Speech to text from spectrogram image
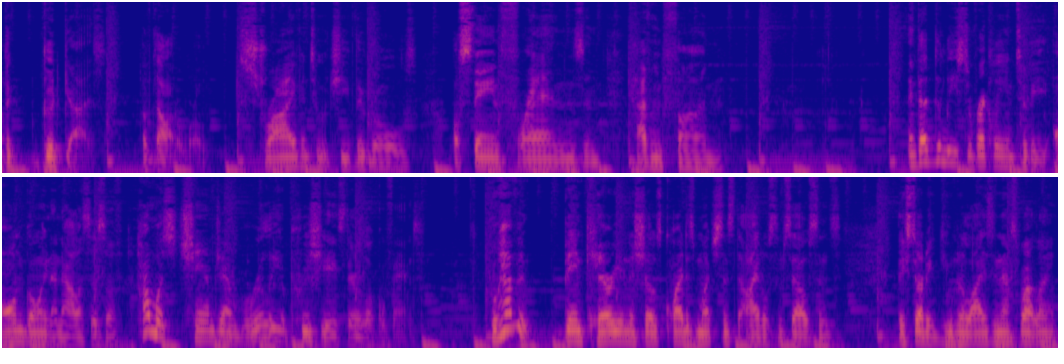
the good guys of the idol world, striving to achieve their goals while staying friends and having fun. And that leads directly into the ongoing analysis of how much ChamJam really appreciates their local fans, who haven't been carrying the shows quite as much since the idols themselves, since they started utilizing that spotlight.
